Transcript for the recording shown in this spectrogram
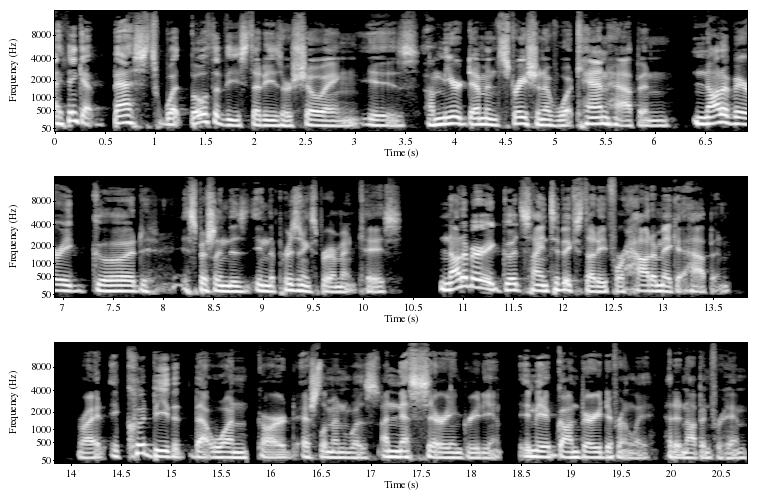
I think at best, what both of these studies are showing is a mere demonstration of what can happen. Not a very good, especially in, this, in the prison experiment case, not a very good scientific study for how to make it happen, right? It could be that that one guard, Eshleman, was a necessary ingredient. It may have gone very differently had it not been for him.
